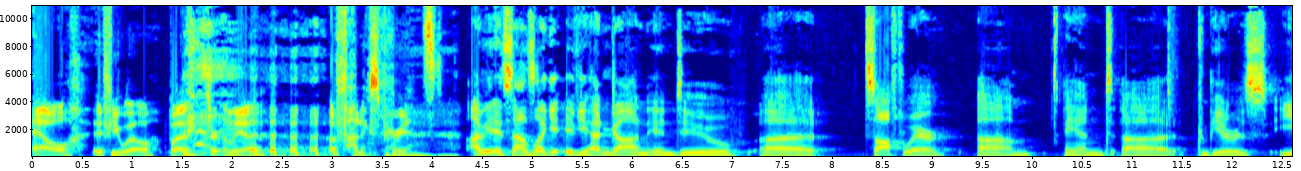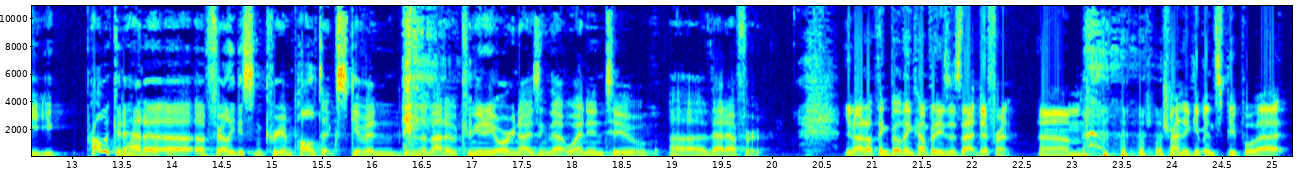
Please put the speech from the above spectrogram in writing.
L, if you will, but certainly a, a fun experience. I mean, it sounds like if you hadn't gone into uh, software um, and uh, computers, you, you, probably could have had a, a, fairly decent career in politics, given given the amount of community organizing that went into uh, that effort you know, I don't think building companies is that different. Um, trying to convince people that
